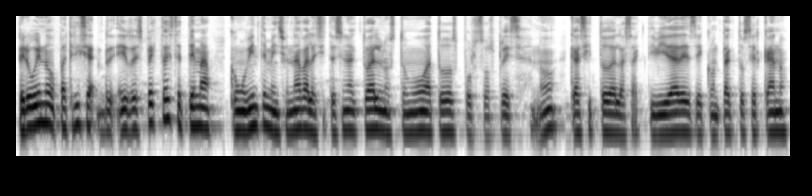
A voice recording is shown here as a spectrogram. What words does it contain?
Pero bueno, Patricia, eh, respecto a este tema, como bien te mencionaba, la situación actual nos tomó a todos por sorpresa, ¿no? Casi todas las actividades de contacto cercano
